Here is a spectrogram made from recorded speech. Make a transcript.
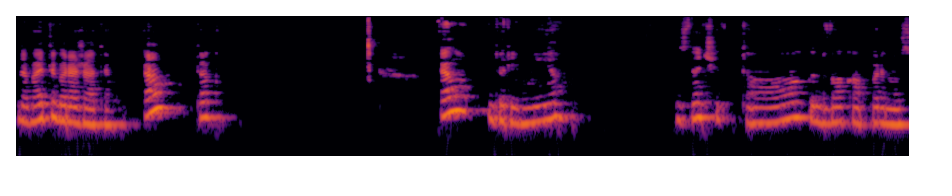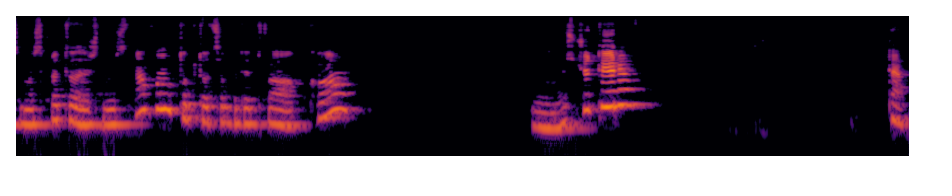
Давайте виражати L, так. L дорівнює. Значить, так, 2К переносимо з протилежним знаком, тобто це буде 2К мінус 4. Так,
